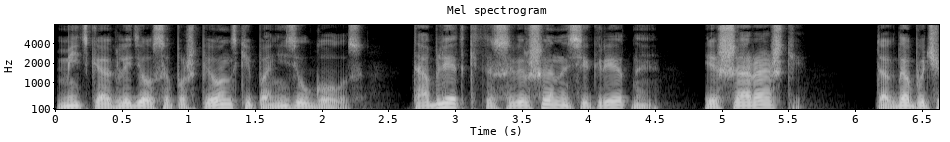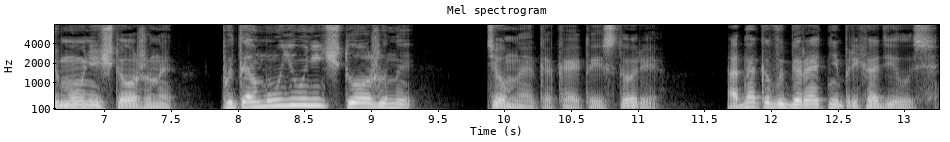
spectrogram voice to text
Митька огляделся по-шпионски, понизил голос. «Таблетки-то совершенно секретные. Из шарашки. Тогда почему уничтожены?» «Потому и уничтожены». Темная какая-то история. Однако выбирать не приходилось.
